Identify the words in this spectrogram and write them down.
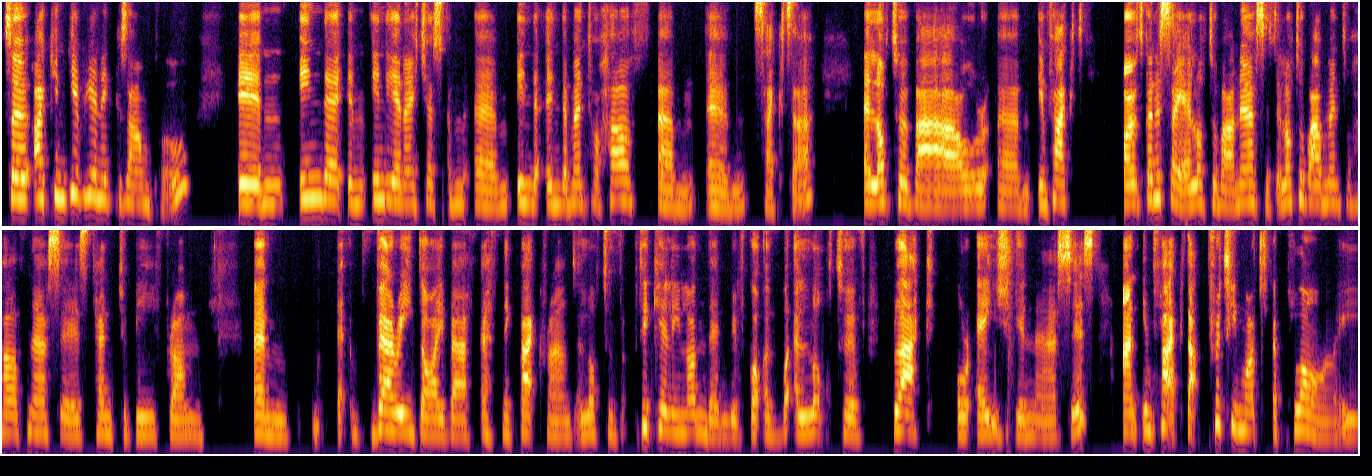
So I can give you an example in, in the in, in the NHS um, um, in the in the mental health um, um sector a lot of our um, in fact I was going to say a lot of our nurses, a lot of our mental health nurses tend to be from um, very diverse ethnic background. A lot of, particularly in London, we've got a, a lot of Black or Asian nurses. And in fact, that pretty much applies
